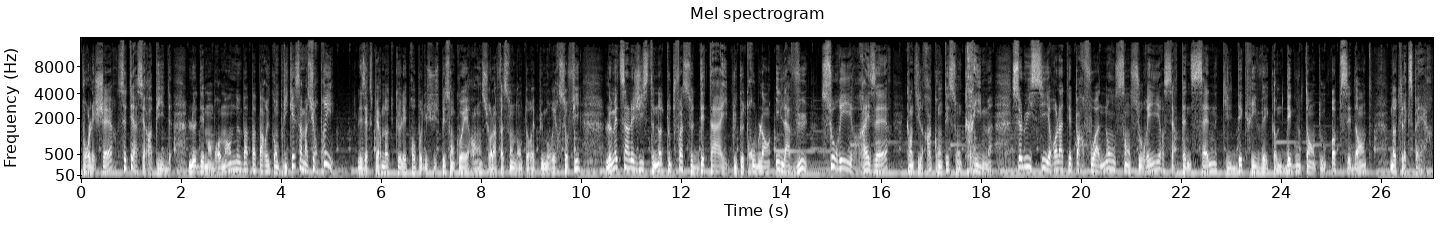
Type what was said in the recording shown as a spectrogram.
Pour les chairs, c'était assez rapide. Le démembrement ne m'a pas paru compliqué, ça m'a surpris. Les experts notent que les propos du suspect sont cohérents sur la façon dont aurait pu mourir Sophie. Le médecin légiste note toutefois ce détail plus que troublant. Il a vu sourire Rézère quand il racontait son crime. Celui-ci relatait parfois, non sans sourire, certaines scènes qu'il décrivait comme dégoûtantes ou obsédantes, note l'expert.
